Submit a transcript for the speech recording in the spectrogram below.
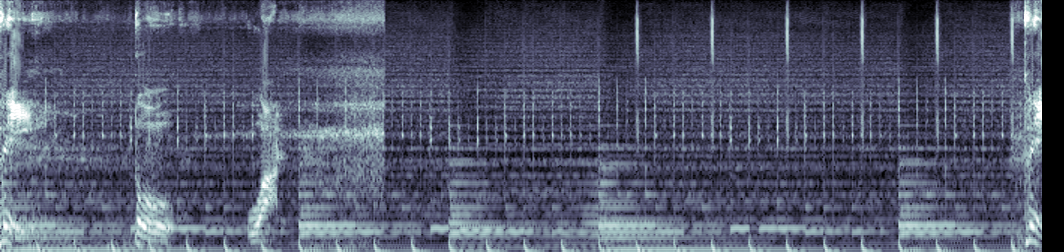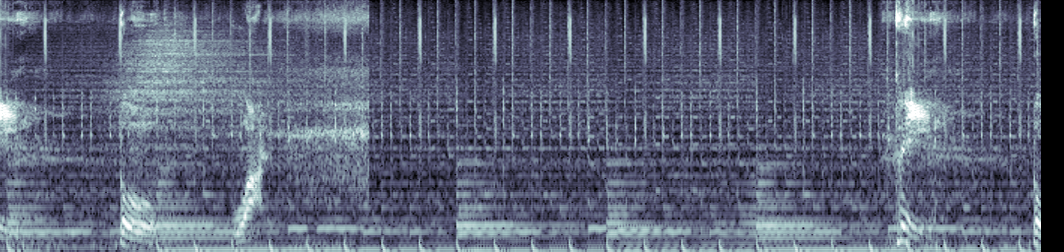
Three two one three two one three, two,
